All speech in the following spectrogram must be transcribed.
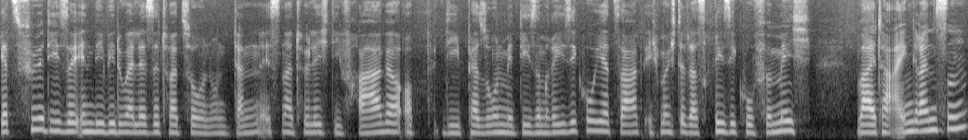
Jetzt für diese individuelle Situation. Und dann ist natürlich die Frage, ob die Person mit diesem Risiko jetzt sagt, ich möchte das Risiko für mich weiter eingrenzen.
